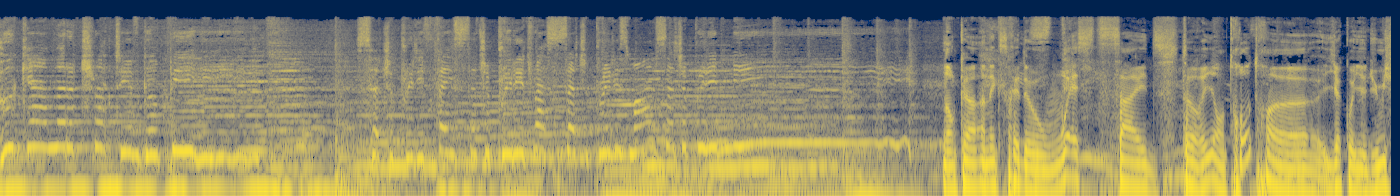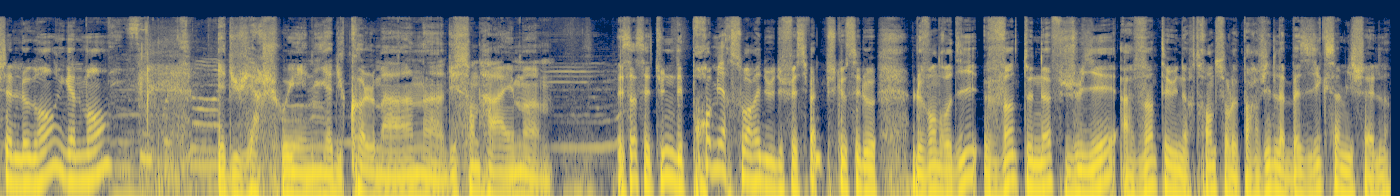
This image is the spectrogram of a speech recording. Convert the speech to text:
Who can that attractive girl be? Such a pretty face, such a pretty dress, such a pretty smile, such a pretty me. Donc un, un extrait de West Side Story, entre autres. Euh, Il y a quoi? Il y a du Michel Legrand également? Il y a du Gershwin, il y a du Coleman, du Sondheim. Et ça, c'est une des premières soirées du, du festival, puisque c'est le, le vendredi 29 juillet à 21h30 sur le parvis de la basilique Saint-Michel.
